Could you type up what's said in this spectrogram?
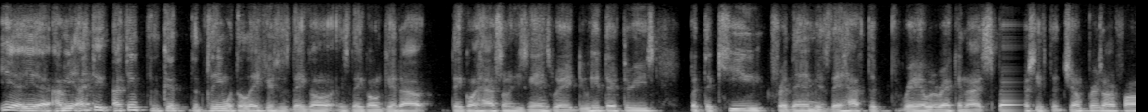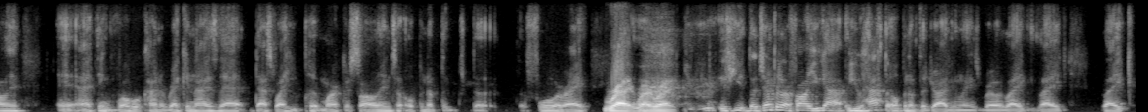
Yeah, yeah. I mean, I think I think the good the thing with the Lakers is they going is they gonna get out. They gonna have some of these games where they do hit their threes, but the key for them is they have to be able to recognize, especially if the jumpers aren't falling. And I think Vogel kind of recognized that. That's why he put Marcus Gasol in to open up the, the, the floor, right? Right, right, right. If you the jumpers are falling, you got you have to open up the driving lanes, bro. Like like like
